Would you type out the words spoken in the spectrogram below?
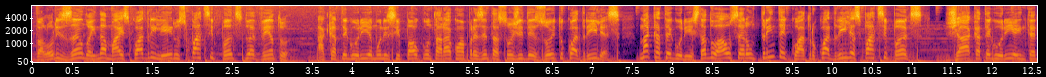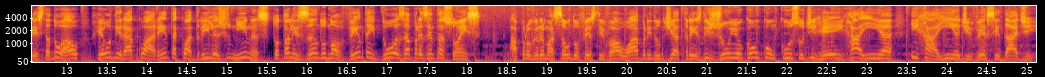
valorizando ainda mais quadrilheiros participantes do evento. A categoria municipal contará com apresentações de 18 quadrilhas. Na categoria estadual serão 34 quadrilhas participantes. Já a categoria interestadual reunirá 40 quadrilhas juninas, totalizando 92 apresentações. A programação do festival abre no dia 3 de junho com o concurso de Rei, Rainha e Rainha Diversidade.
